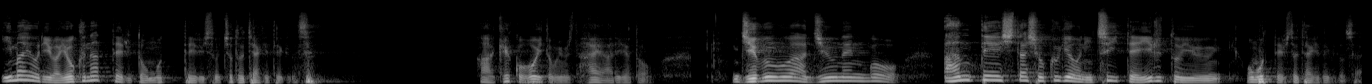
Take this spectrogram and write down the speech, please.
今よりは良くなっていると思っている人ちょっと手を挙げてください。はあ、結構多いと思いました。はい、ありがとう。自分は10年後安定した職業についているという思っている人手を挙げてください。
